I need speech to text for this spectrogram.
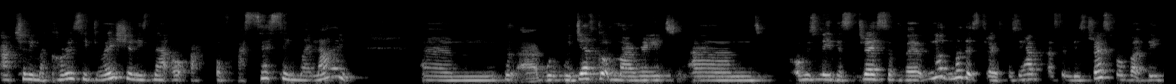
actually my current situation is that of, of assessing my life. Um, uh, we just got married and obviously the stress of the, not, not the stress because it has to be stressful, but the,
